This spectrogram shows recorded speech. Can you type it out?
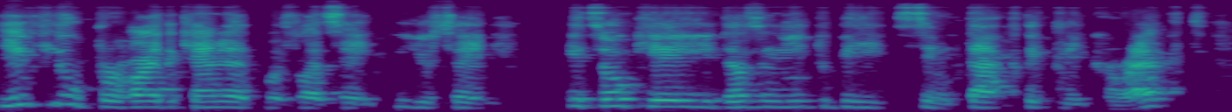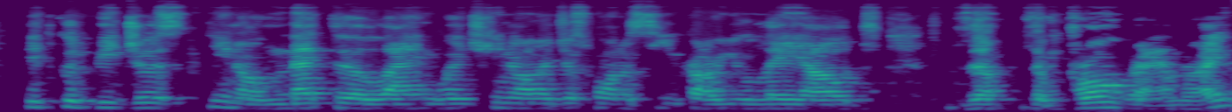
If you provide the candidate with, let's say, you say it's okay, it doesn't need to be syntactically correct. It could be just, you know, meta language. You know, I just want to see how you lay out the, the program, right?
